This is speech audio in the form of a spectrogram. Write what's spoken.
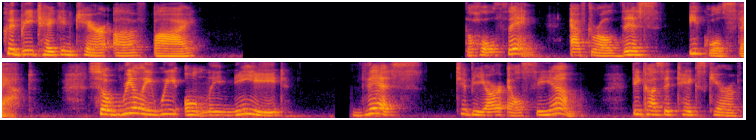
could be taken care of by the whole thing. After all, this equals that. So really, we only need this to be our LCM because it takes care of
